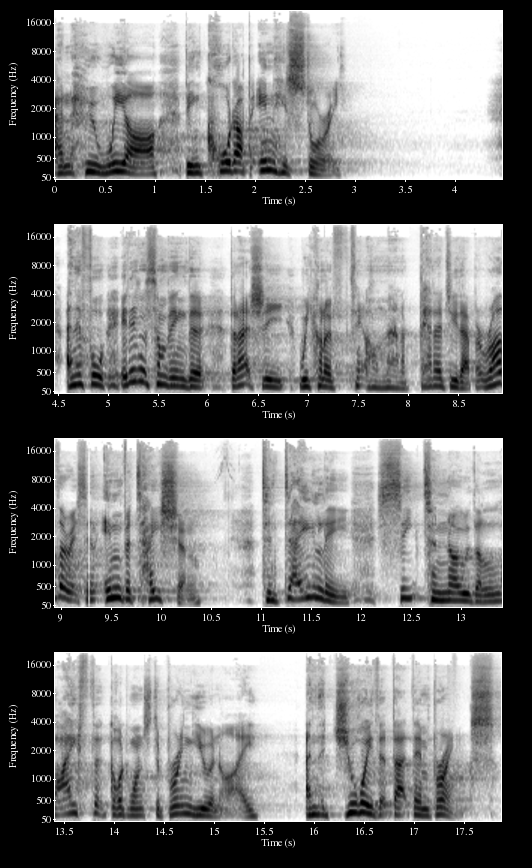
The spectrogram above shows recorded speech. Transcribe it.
and who we are being caught up in his story. And therefore, it isn't something that, that actually we kind of think, oh man, I better do that. But rather, it's an invitation to daily seek to know the life that God wants to bring you and I and the joy that that then brings.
